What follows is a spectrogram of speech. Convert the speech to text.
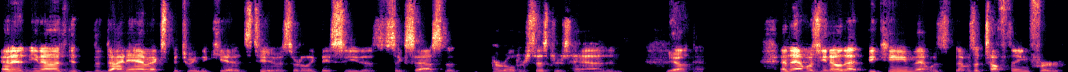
and it, you know it, the dynamics between the kids too is sort of like they see the success that her older sisters had, and yeah, and that was you know that became that was that was a tough thing for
